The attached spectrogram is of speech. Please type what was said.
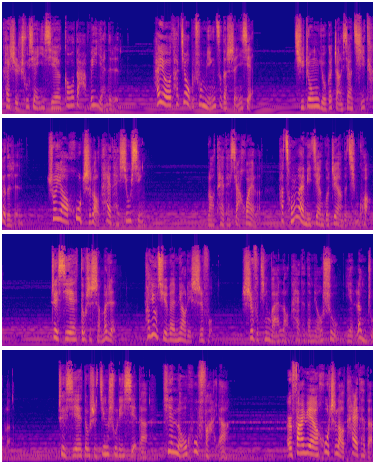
开始出现一些高大威严的人，还有她叫不出名字的神仙。其中有个长相奇特的人，说要护持老太太修行。老太太吓坏了，她从来没见过这样的情况。这些都是什么人？她又去问庙里师傅。师傅听完老太太的描述，也愣住了。这些都是经书里写的天龙护法呀。而发愿护持老太太的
